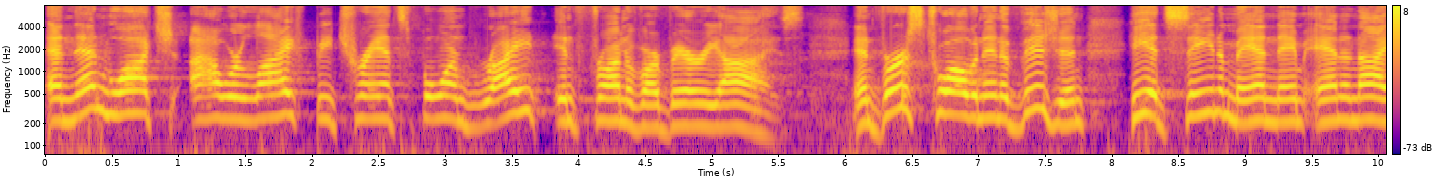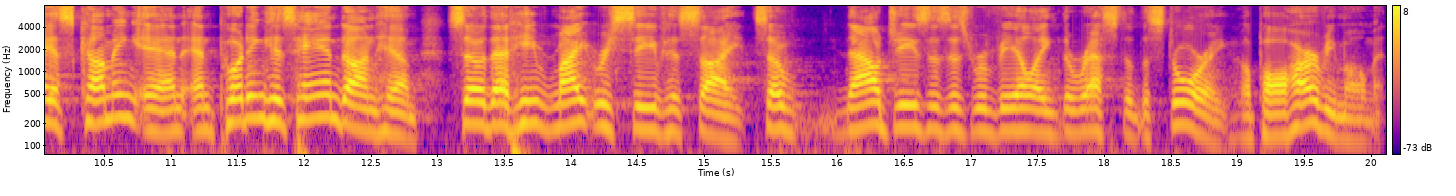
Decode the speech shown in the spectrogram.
and then watch our life be transformed right in front of our very eyes. In verse 12, and in a vision, he had seen a man named Ananias coming in and putting his hand on him so that he might receive his sight. So now Jesus is revealing the rest of the story, a Paul Harvey moment.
